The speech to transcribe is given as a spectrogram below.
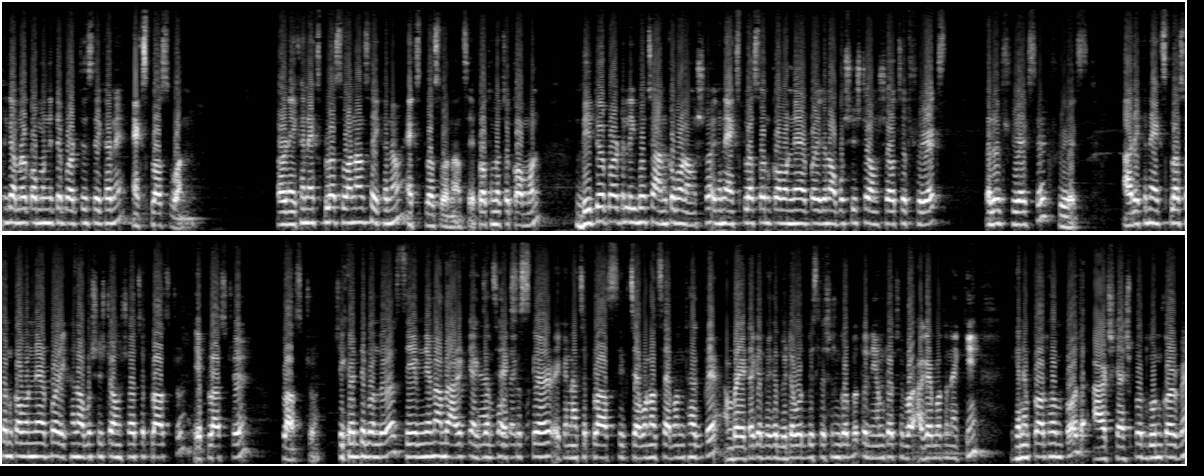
থেকে আমরা কমন নিতে পারতেছি এখানে এক্স প্লাস ওয়ান কারণ এখানে এক্স প্লাস ওয়ান আছে, এখানেও এক্স প্লাস ওয়ান আছে। প্রথমে হচ্ছে কমন দ্বিতীয় পার্টে লিখব হচ্ছে আনকমন অংশ। এখানে এক্স প্লাস ওয়ান কমন নেওয়ার পর এখানে অবশিষ্ট অংশ হচ্ছে থ্রি এক্স তাহলে থ্রি এক্সের থ্রি এক্স আর এখানে এক্স প্লাস ওয়ান কমন নেওয়ার পর এখানে অবশিষ্ট অংশ হচ্ছে plus two A plus two এর প্লাস টু শিক্ষার্থী বন্ধুরা সেম নিয়মে আমরা আরেকটি এক্সাম্পল এক্স স্কয়ার এখানে আছে প্লাস সিক্স যেমন আছে এমন থাকবে। আমরা এটাকে ভেঙে দুইটা পদ বিশ্লেষণ করব। তো নিয়মটা হচ্ছে আগের মতন একই। এখানে প্রথম পদ আর শেষ পদ গুণ করবে।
